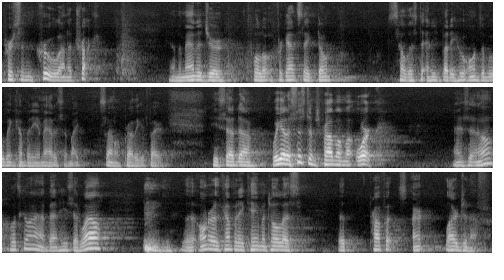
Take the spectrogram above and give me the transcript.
person crew on a truck. And the manager pulled over, for God's sake, don't tell this to anybody who owns a moving company in Madison. My son will probably get fired. He said, uh, We got a systems problem at work. And I said, Oh, what's going on, Ben? He said, Well, the owner of the company came and told us that profits aren't large enough.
